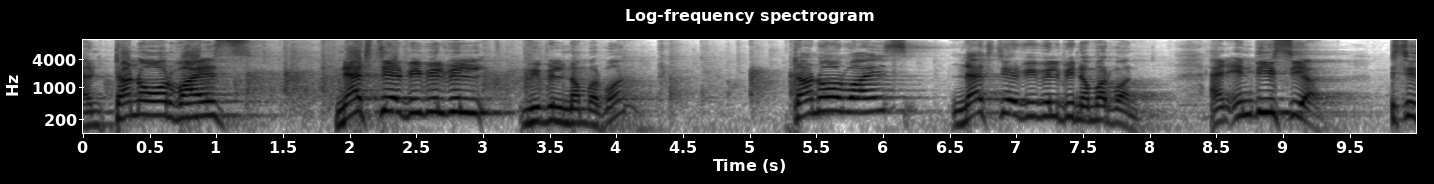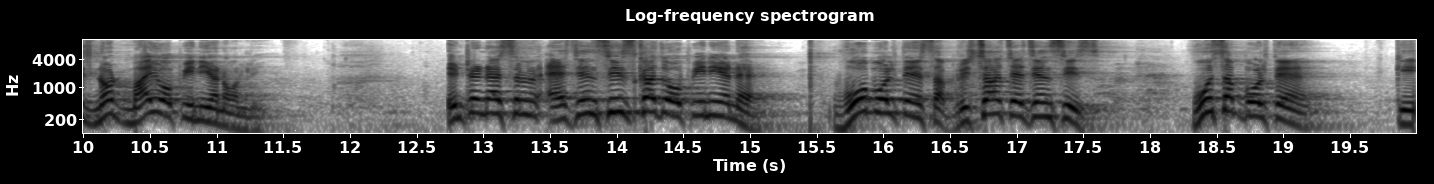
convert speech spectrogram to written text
And turnover wise, next year we will, will we will number one. Turnover wise, next year we will be number one. And in this year, this is not my opinion only. International agencies का जो ओपिनियन है वो बोलते हैं सब रिसर्च एजेंसीज वो सब बोलते हैं कि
